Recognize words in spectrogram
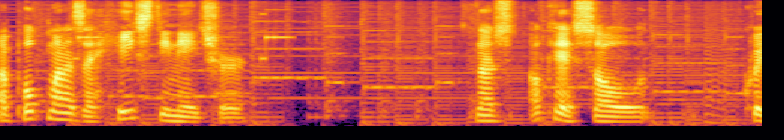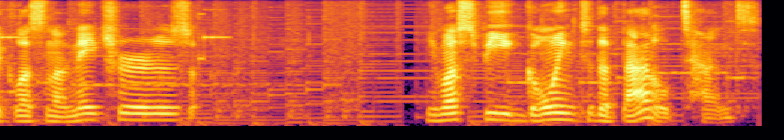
My Pokemon has a hasty nature. Okay, so quick lesson on natures. You must be going to the battle tent.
